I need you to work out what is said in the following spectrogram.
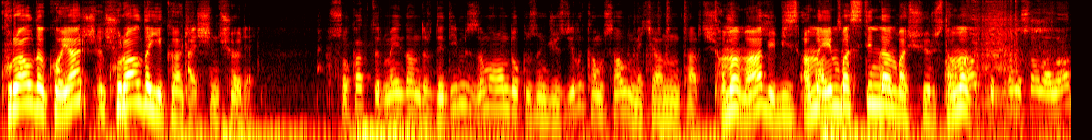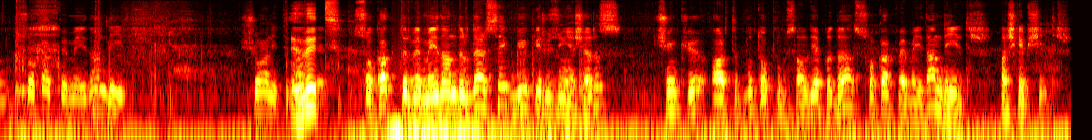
Kural da koyar, Şimdi kural da yıkar. Ay şimdi şöyle. Sokaktır, meydandır dediğimiz zaman 19. yüzyılın kamusal mekanını tartışıyoruz. Tamam abi biz ama en Artık- basitinden hayır. başlıyoruz. Ama Tamam. artık kamusal alan sokak ve meydan değildir. Şu an itibariyle Evet. sokaktır ve meydandır dersek büyük bir hüzün yaşarız. Çünkü artık bu toplumsal yapıda sokak ve meydan değildir. Başka bir şeydir.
